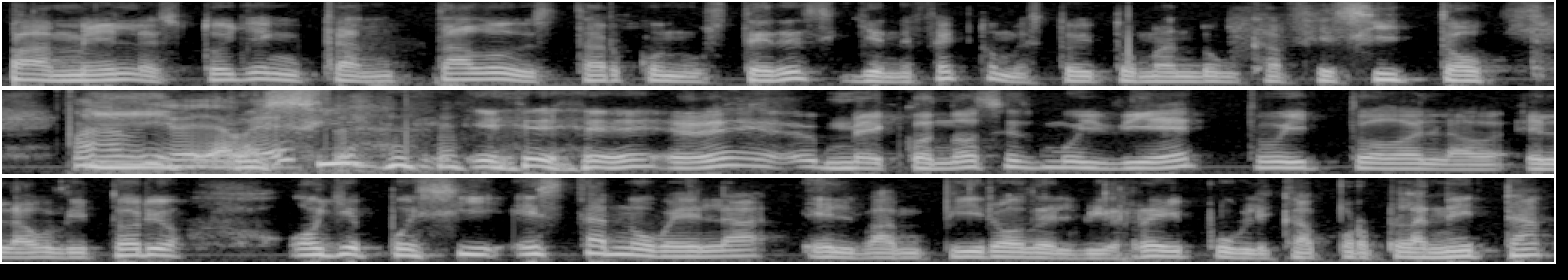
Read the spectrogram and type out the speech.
Pamela, estoy encantado de estar con ustedes y en efecto me estoy tomando un cafecito. Ah, mira, ya pues ves. sí, eh, me conoces muy bien, tú y todo el, el, auditorio. Oye, pues sí, esta novela, El vampiro del virrey, publicada por Planeta,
